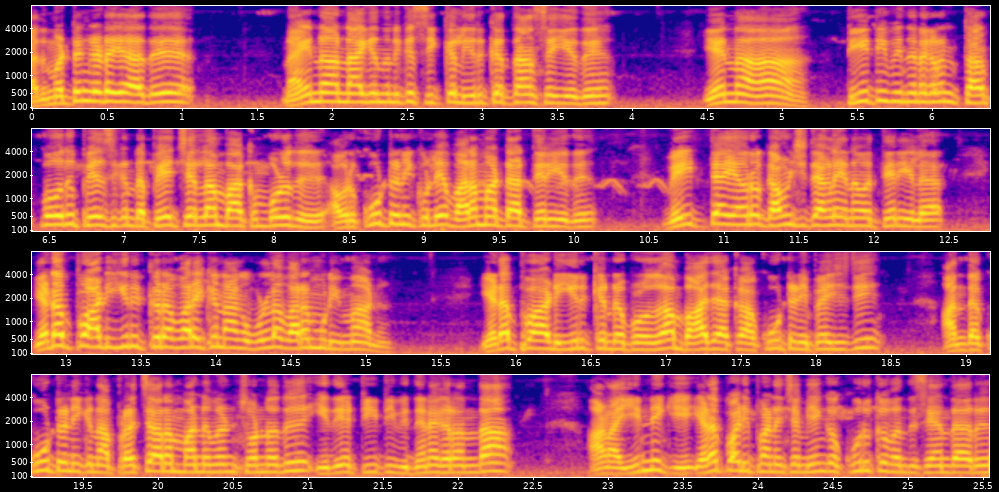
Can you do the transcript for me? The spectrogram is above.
அது மட்டும் கிடையாது. நயனா நாகேந்திரனுக்கு சிக்கல் இருக்கத்தான் செய்யுது. ஏன்னா டிடிவி தினகரன் தற்போது பேசுகின்ற பேச்செல்லாம் பார்க்கும்பொழுது அவர் கூட்டணிக்குள்ளே வரமாட்டார் தெரியுது. வெயிட்டாக யாரோ கவனிச்சிட்டாங்களே என்னவோ தெரியல. எடப்பாடி இருக்கிற வரைக்கும் நாங்கள் உள்ளே வர முடியுமான்னு. எடப்பாடி இருக்கின்ற பொழுது தான் பாஜக கூட்டணி பேசிச்சு. அந்த கூட்டணிக்கு நான் பிரச்சாரம் பண்ணுவேன்னு சொன்னது இதே டிடிவி தினகரன் தான். ஆனால் இன்றைக்கி எடப்பாடி பழனிசாமி எங்கே குறுக்க வந்து சேர்ந்தாரு?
